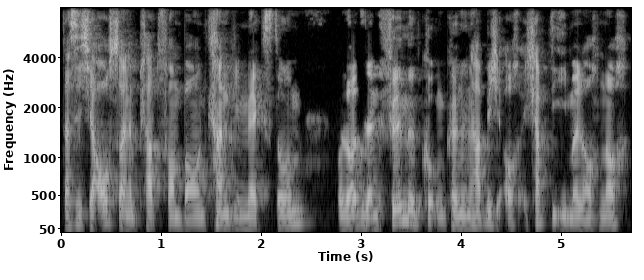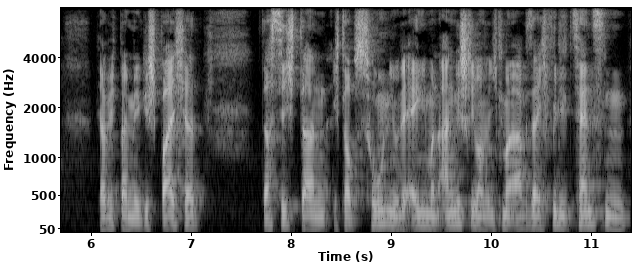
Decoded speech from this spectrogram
dass ich ja auch so eine Plattform bauen kann wie Maxdome, wo Leute dann Filme gucken können. Dann habe ich auch, ich habe die E-Mail auch noch, die habe ich bei mir gespeichert, dass ich dann, ich glaube Sony oder irgendjemand angeschrieben habe, ich habe gesagt, ich will Lizenzen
